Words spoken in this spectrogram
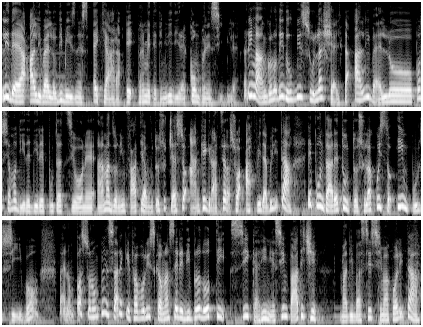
L'idea a livello di business è chiara e, permettetemi di dire, comprensibile. Rimangono dei dubbi sulla scelta a livello, possiamo dire, di reputazione. Amazon infatti ha avuto successo anche grazie alla sua affidabilità e puntare tutto sull'acquisto impulsivo, beh, non posso non pensare che favorisca una serie di prodotti sì carini e simpatici, ma di bassissima qualità,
